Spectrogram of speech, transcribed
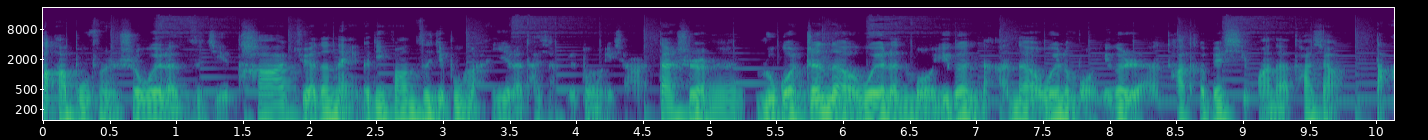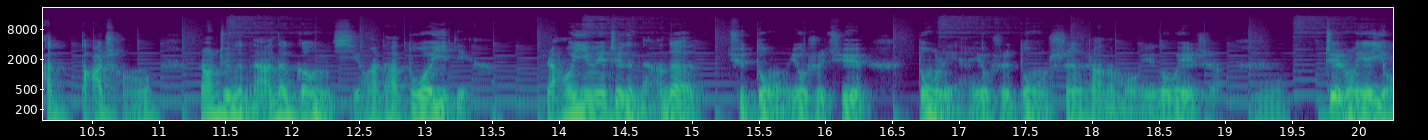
大部分是为了自己，他觉得哪个地方自己不满意了，他想去动一下。但是嗯如果真的为了某一个男的，为了某一个人，他特别喜欢的，他想达达成，让这个男的更喜欢他多一点，然后因为这个男的去动，又是去动脸，又是动身上的某一个位置，嗯，这种也有，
